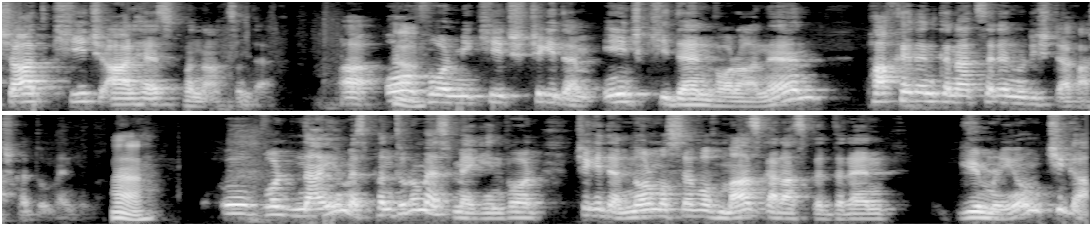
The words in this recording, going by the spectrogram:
շատ քիչ արհեստ մնաց այնտեղ ով որ մի քիչ չգիտեմ ինչ գիտեն որ անեն փախել են գնացել են ուրիշ տեղ աշխատում են հա ու որ նայում ես, փնտրում ես մեկին, որ չգիտեմ, նորմալ սևով մազ կարաս կդրեն Գյումրիում, չի գա։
